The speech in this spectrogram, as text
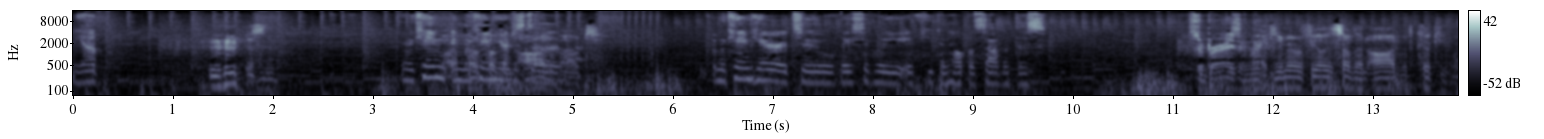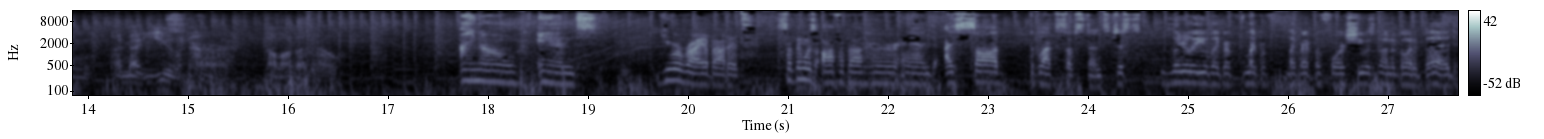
Yep. Mm-hmm. Isn't And we came and we came here just to. about. And we came here to basically, if you can help us out with this. Surprisingly. I do remember feeling something odd with Cookie when I met you and her not long ago. I know, and you were right about it. Something was off about her, and I saw the black substance just literally like like like right before she was going to go to bed.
